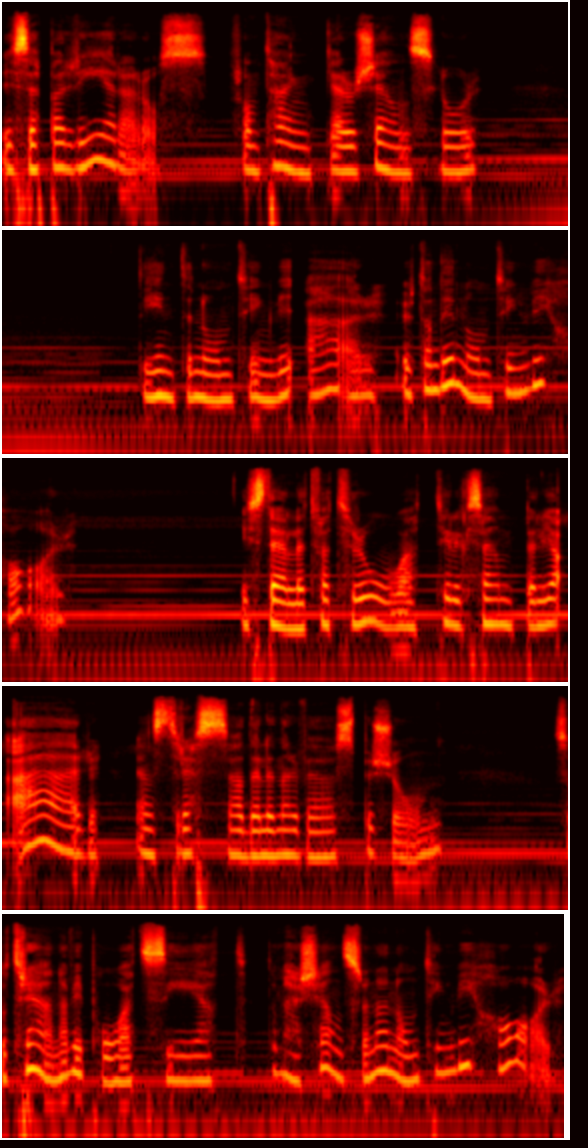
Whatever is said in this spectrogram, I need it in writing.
Vi separerar oss från tankar och känslor. Det är inte någonting vi är, utan det är någonting vi har. Istället för att tro att till exempel jag är en stressad eller nervös person så tränar vi på att se att de här känslorna är någonting vi har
